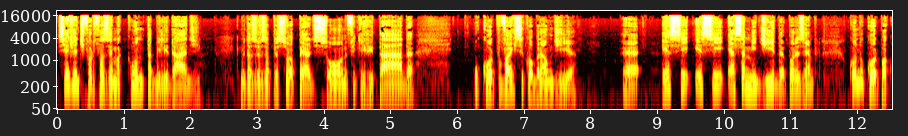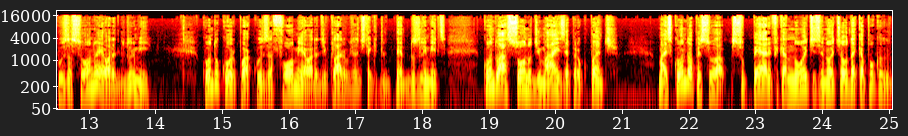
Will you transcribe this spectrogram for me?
Se a gente for fazer uma contabilidade, que muitas vezes a pessoa perde sono, fica irritada, o corpo vai se cobrar um dia. É, esse, esse, essa medida, por exemplo, quando o corpo acusa sono, é hora de dormir. Quando o corpo acusa fome, é hora de. Claro, a gente tem que dentro dos limites. Quando há sono demais, é preocupante. Mas quando a pessoa supera e fica noites e noites, ou daqui a pouco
